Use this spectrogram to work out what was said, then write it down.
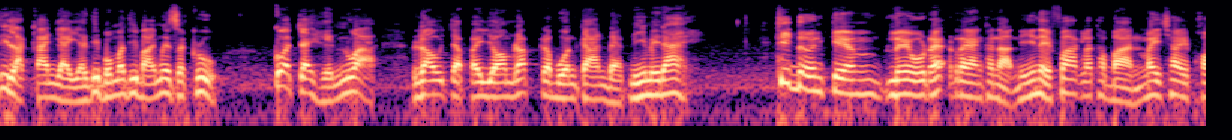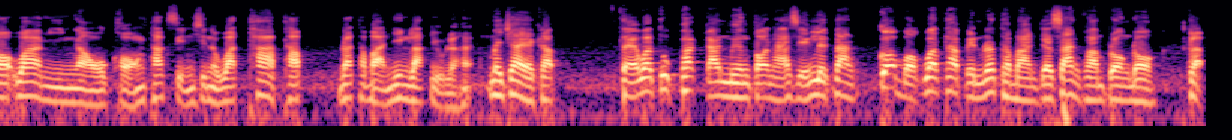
ที่หลักการใหญ่อย่างที่ผมอธิบายเมื่อสักครู่ ก็จะเห็นว่าเราจะไปยอมรับกระบวนการแบบนี้ไม่ได้ ที่เดินเกมเร็วและแรงขนาดนี้ในฝากรัฐบาลไม่ใช่เพราะว่ามีเงาของทักษิณชินวัตรทาบทับรัฐบาลยิ่งลักษณ์อยู่แล้วฮะ ไม่ใช่ครับ แต่ว่าทุกพักการเมืองตอนหาเสียงเลือกตั้ง ก็บอกว่าถ้าเป็นรัฐบาลจะสร้างความปรองดอง ครับ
